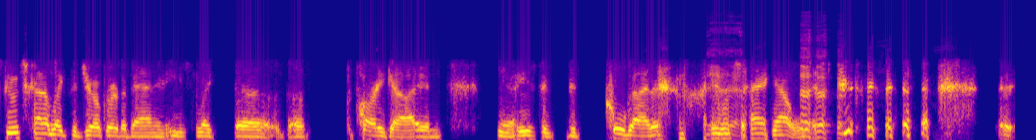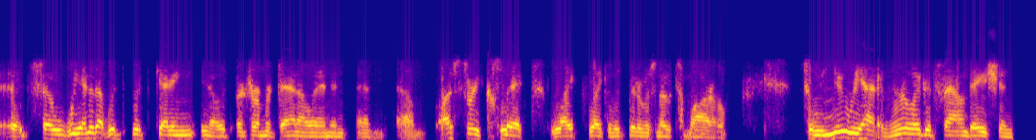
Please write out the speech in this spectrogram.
Scoot's kind of like the joker of the band, and he's like the, the, the party guy. And, you know, he's the, the cool guy that everybody Yeah, wants yeah. to hang out with. So we ended up with with getting you know our drummer Dano in, and and um, us three clicked like like it was there was no tomorrow. So we knew we had a really good foundation,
